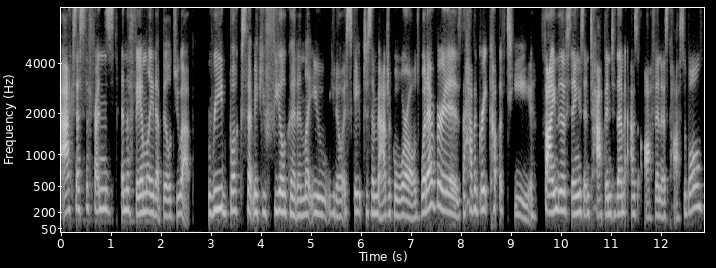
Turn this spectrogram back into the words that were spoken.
Access the friends and the family that build you up read books that make you feel good and let you, you know, escape to some magical world, whatever it is, have a great cup of tea, find those things and tap into them as often as possible.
